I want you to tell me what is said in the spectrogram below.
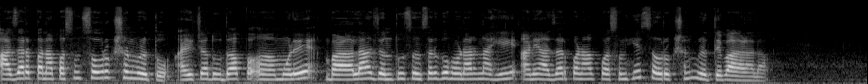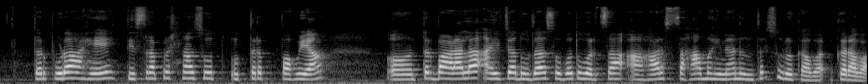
आजारपणापासून संरक्षण मिळतो. आईच्या दुधामुळे बाळाला जंतू संसर्ग होणार नाही आणि आजारपणापासूनही संरक्षण मिळते बाळाला. तर पुढं आहे तिसरा प्रश्नाचं उत्तर पाहूया. तर बाळाला आईच्या दुधासोबत वरचा आहार सहा महिन्यानंतर सुरू करावा करावा.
